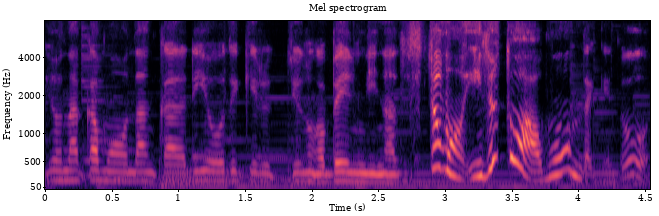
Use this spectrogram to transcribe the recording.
夜中もなんか利用できるっていうのが便利な人もいるとは思うんだけど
